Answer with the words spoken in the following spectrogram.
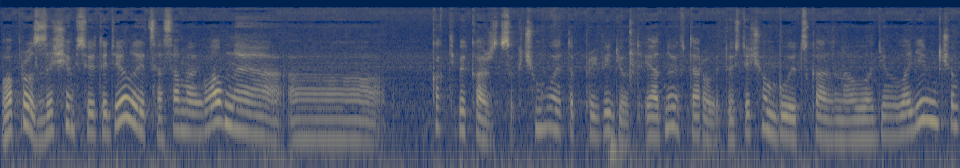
Вопрос, зачем все это делается, а самое главное, э, как тебе кажется, к чему это приведет? И одно, и второе. То есть о чем будет сказано Владимиром Владимировичем,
